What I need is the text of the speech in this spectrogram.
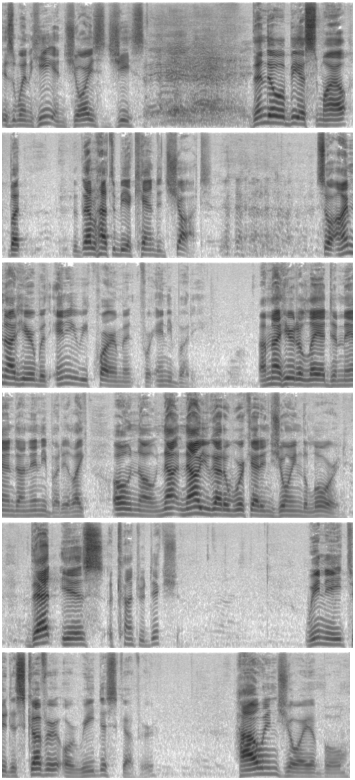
is when he enjoys Jesus. Amen. Then there will be a smile, but that'll have to be a candid shot. so I'm not here with any requirement for anybody. I'm not here to lay a demand on anybody like, oh no, now, now you got to work at enjoying the Lord. That is a contradiction. We need to discover or rediscover how enjoyable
